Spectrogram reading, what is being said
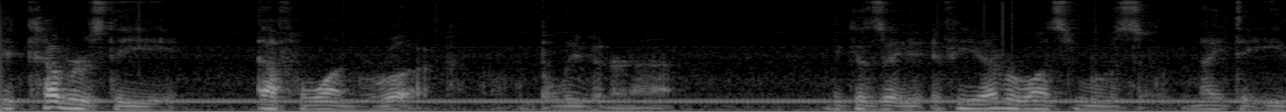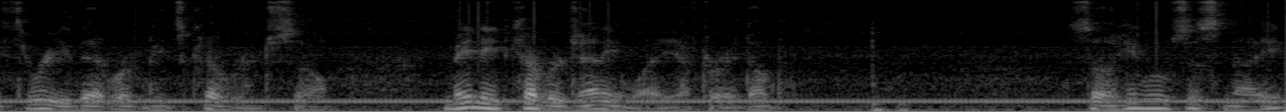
it covers the f1 rook, believe it or not. Because if he ever wants to move his knight to e3, that rook needs coverage. So may need coverage anyway after I double. So he moves his knight.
